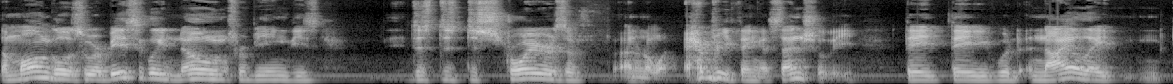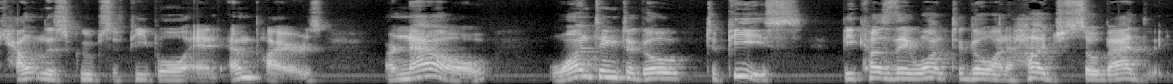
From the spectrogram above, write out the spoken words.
The Mongols, who are basically known for being these just, just destroyers of, I don't know what, everything essentially, they, they would annihilate countless groups of people and empires, are now wanting to go to peace because they want to go on Hajj so badly.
